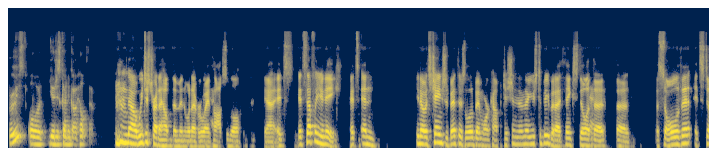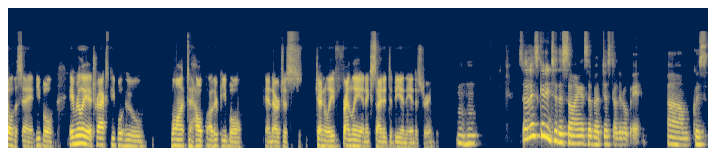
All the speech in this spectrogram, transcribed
brews, or you're just going to go help them? no, we just try to help them in whatever way possible. Yeah, it's it's definitely unique. It's and you know it's changed a bit. There's a little bit more competition than there used to be, but I think still at the the the soul of it, it's still the same. People, it really attracts people who want to help other people and are just generally friendly and excited to be in the industry. Mm-hmm. So let's get into the science of it just a little bit, because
